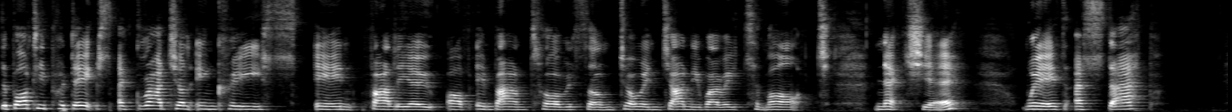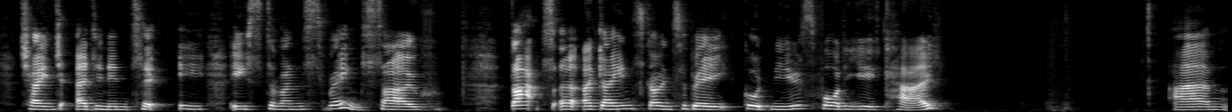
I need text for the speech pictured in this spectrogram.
the body predicts a gradual increase in value of inbound tourism during January to March next year with a step change heading into e Easter and spring. So that uh, again is going to be good news for the UK. Um,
